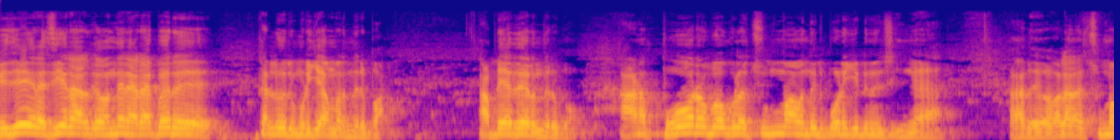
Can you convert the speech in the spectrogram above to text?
விஜய் ரசிகராக இருக்க வந்து நிறையா பேர் கல்லூரி முடிக்காமல் இருந்திருப்பான். அப்படியே தான் இருந்திருக்கும். ஆனால் போகிற போக்கில் சும்மா வந்துட்டு போனிக்கிட்டு வச்சுக்கோங்க அது அவ்வளோ சும்மா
